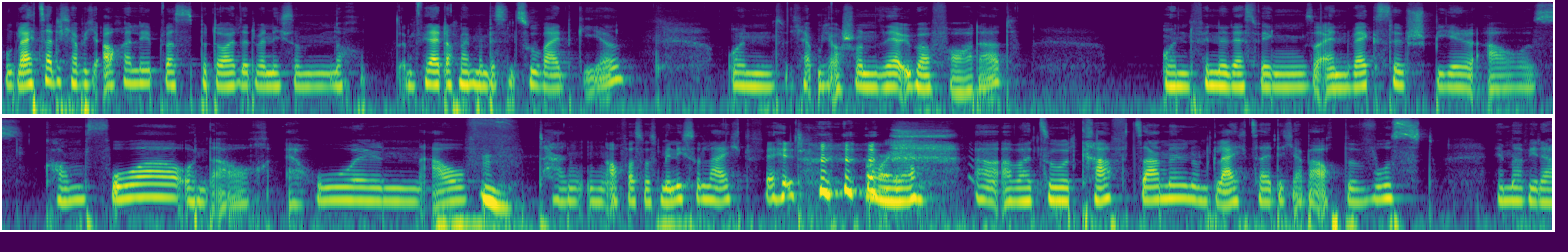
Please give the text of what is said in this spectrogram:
Und gleichzeitig habe ich auch erlebt, was es bedeutet, wenn ich so noch vielleicht auch manchmal ein bisschen zu weit gehe. Und ich habe mich auch schon sehr überfordert und finde deswegen so ein Wechselspiel aus Komfort und auch erholen, auftanken, auch was, was mir nicht so leicht fällt. Oh ja. Äh, aber so Kraft sammeln und gleichzeitig aber auch bewusst immer wieder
